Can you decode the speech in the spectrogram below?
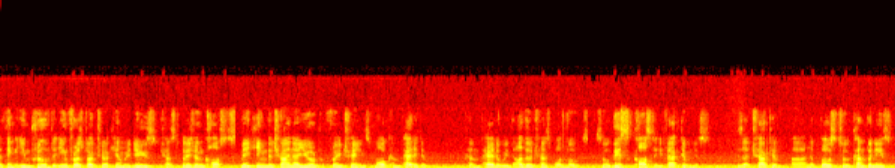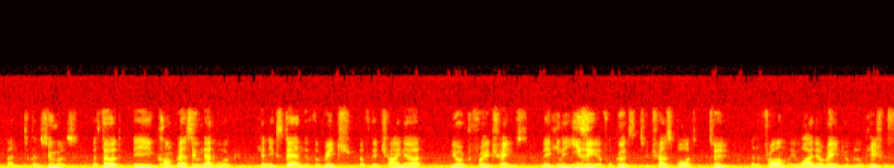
I think improved infrastructure can reduce transportation costs, making the China Europe freight trains more competitive compared with other transport modes. So, this cost effectiveness is attractive uh, both to companies and to consumers. And third, a comprehensive network can extend the reach of the China Europe freight trains, making it easier for goods to transport to and from a wider range of locations,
